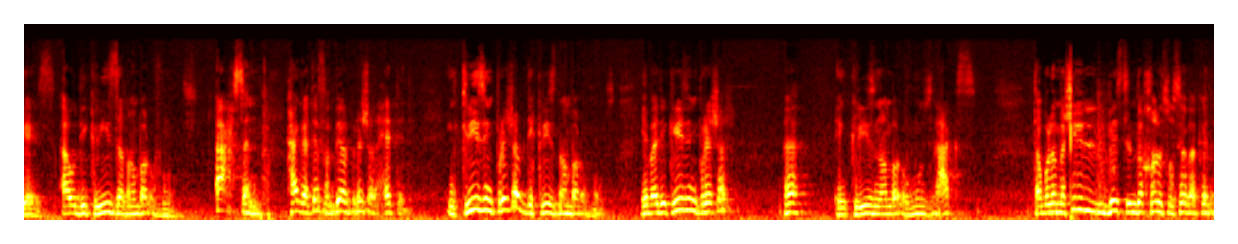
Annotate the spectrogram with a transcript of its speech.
gas أو decrease the number of moles أحسن حاجة تفهم بيها ال pressure الحتة دي. increasing pressure decrease number of moles يبقى decreasing pressure ها increase number of moles العكس. طب ولما أشيل البيستم ده خالص وأسيبها كده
